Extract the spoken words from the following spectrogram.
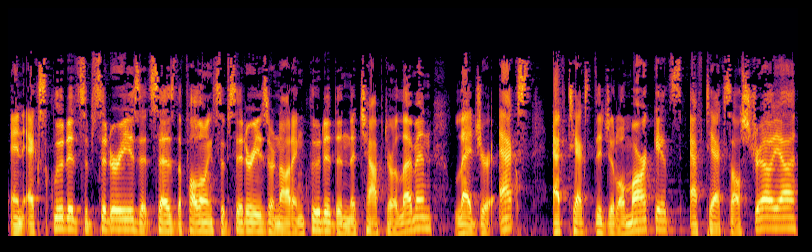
and excluded subsidiaries. It says the following subsidiaries are not included in the chapter 11, Ledger X, FTX Digital Markets, FTX Australia,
